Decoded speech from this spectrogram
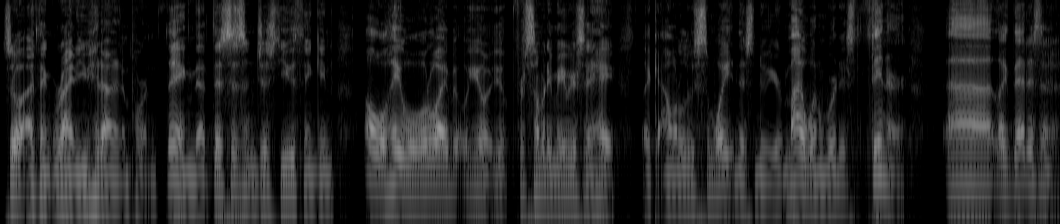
So I think Ryan, you hit on an important thing that this isn't just you thinking, oh well, hey, well, what do I? You know, for somebody maybe you're saying, hey, like I want to lose some weight in this new year. My one word is thinner. Uh, like that isn't yeah.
